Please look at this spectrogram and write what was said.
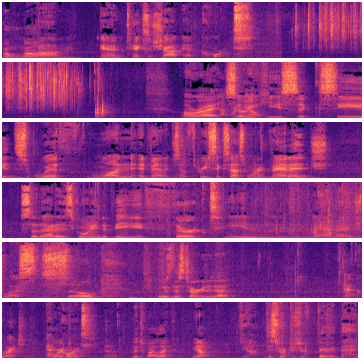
Oh no! um, and takes a shot at Court. All right, that so worked out. he succeeds with one advantage. So three success, one advantage. So that is going to be 13 damage less soak Who is this targeted at? At court. At Court. Court. No. the Twilight. Yeah. Yeah. Disruptors are very bad.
